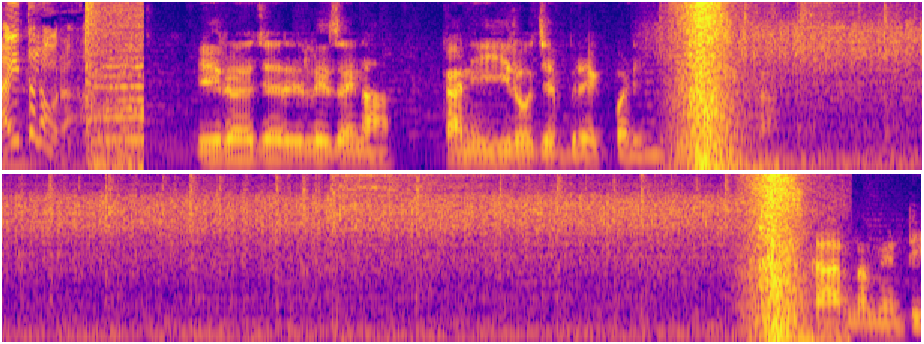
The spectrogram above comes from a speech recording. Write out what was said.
రైతులవురా ఈ రోజే రిలీజ్ అయినా కానీ ఈ రోజే బ్రేక్ పడింది. కారణం ఏంటి?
